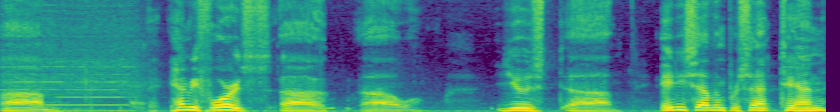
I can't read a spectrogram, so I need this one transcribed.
Um, Henry Ford's uh, uh, used 87% uh, tin,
